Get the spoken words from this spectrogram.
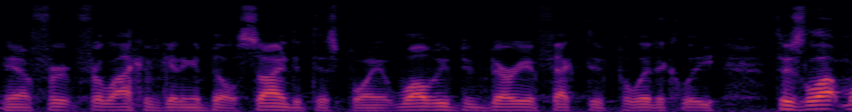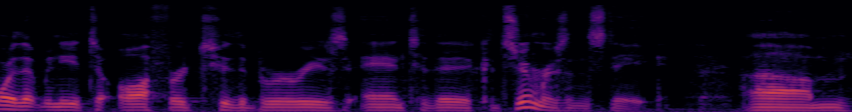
you know, for, for lack of getting a bill signed at this point, while we've been very effective politically, there's a lot more that we need to offer to the breweries and to the consumers in the state. Um,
